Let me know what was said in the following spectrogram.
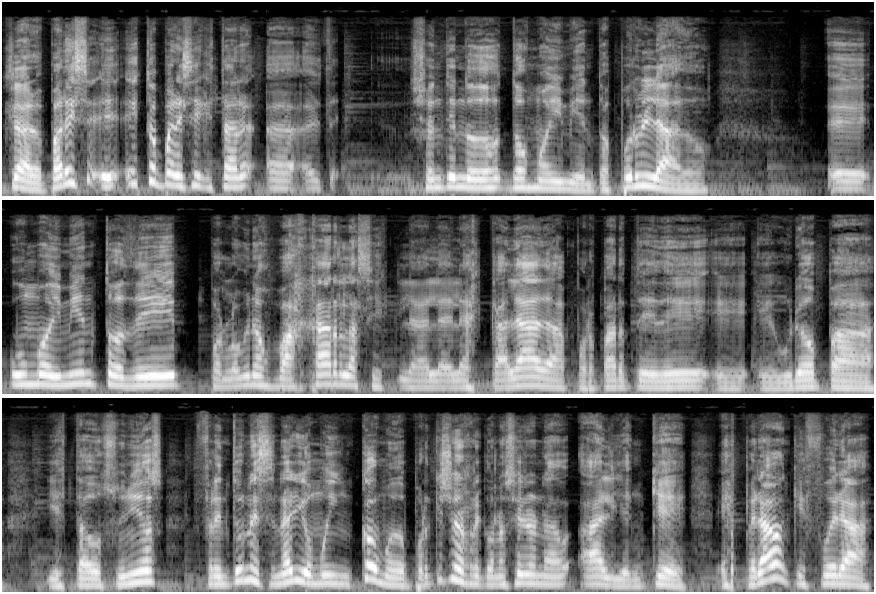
Claro, parece, esto parece que estar. Uh, yo entiendo dos, movimientos. Por un lado, eh, un movimiento de por lo menos bajar la escalada por parte de eh, Europa y Estados Unidos frente a un escenario muy incómodo, porque ellos reconocieron a, a alguien que esperaban que fuera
